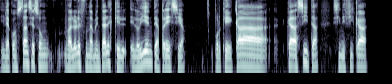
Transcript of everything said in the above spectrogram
y la constancia son valores fundamentales que el, oyente aprecia, porque cada, cada cita significa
